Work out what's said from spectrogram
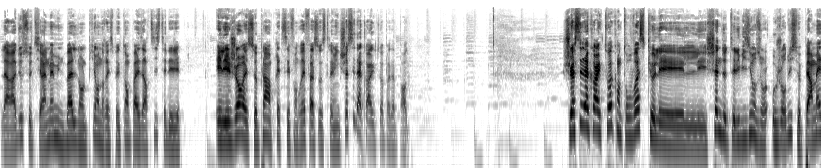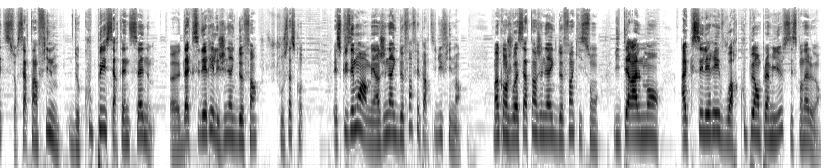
la radio se tire elle-même une balle dans le pied en ne respectant pas les artistes et les, et les genres et se plaint après de s'effondrer face au streaming. Je suis assez d'accord avec toi, Patate. Je suis assez d'accord avec toi quand on voit ce que les, chaînes de télévision aujourd'hui se permettent sur certains films de couper certaines scènes, euh, d'accélérer les génériques de fin. Je trouve ça. Excusez-moi, hein, mais un générique de fin fait partie du film. Hein. Moi, quand je vois certains génériques de fin qui sont littéralement accélérés, voire coupés en plein milieu, c'est scandaleux. Hein.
